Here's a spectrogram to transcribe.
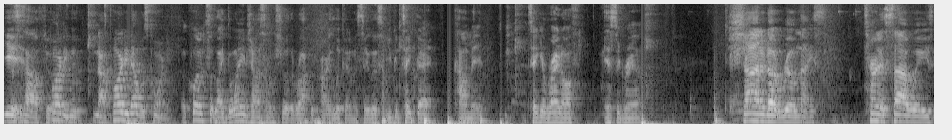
Yeah, This is how I feel. Pardi, was, nah, Pardi. That was corny. according to like Dwayne Johnson, I'm sure The Rock would probably look at him and say, "Listen, you can take that comment, take it right off Instagram, shine it up real nice, turn it sideways,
